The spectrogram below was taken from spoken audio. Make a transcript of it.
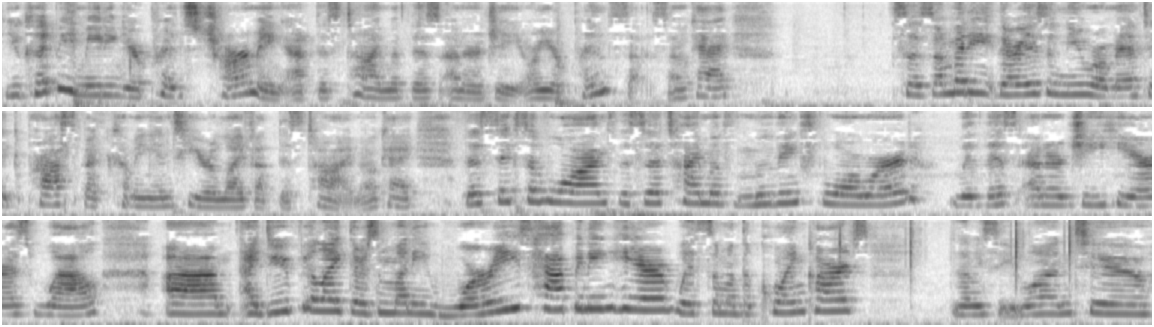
you could be meeting your Prince Charming at this time with this energy or your princess, okay? So somebody, there is a new romantic prospect coming into your life at this time, okay? The Six of Wands, this is a time of moving forward with this energy here as well. Um, I do feel like there's money worries happening here with some of the coin cards. Let me see, one, two,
